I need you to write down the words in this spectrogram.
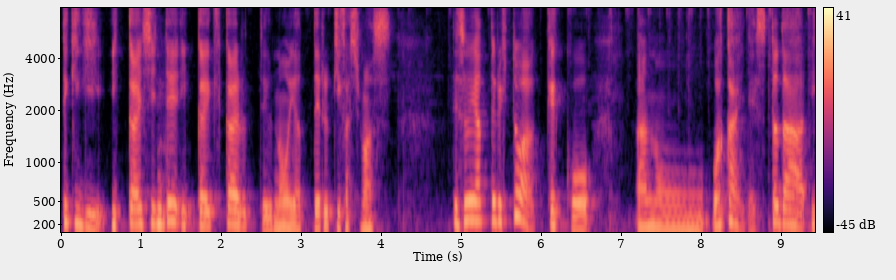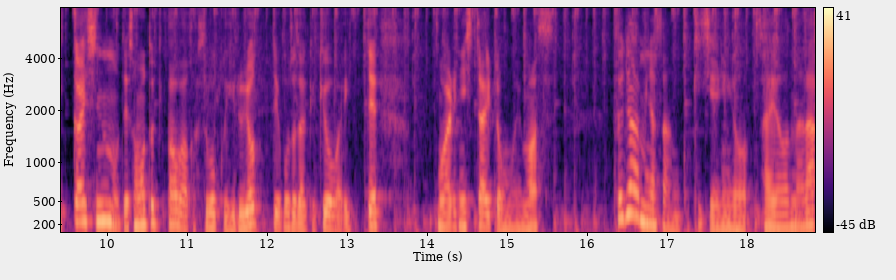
適宜一回死んで一回生き返るっていうのをやってる気がします。で、それやってる人は結構、あの、若いです。ただ、一回死ぬので、その時パワーがすごくいるよっていうことだけ今日は言って終わりにしたいと思います。それでは皆さんごきげんよう。さようなら。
